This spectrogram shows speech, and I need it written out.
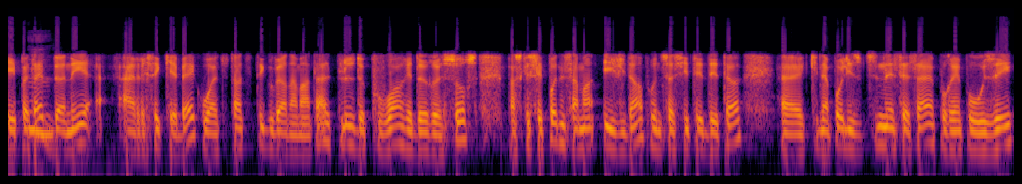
et peut-être mm. donner à Recyc Québec ou à toute entité gouvernementale plus de pouvoir et de ressources parce que c'est pas nécessairement évident pour une société d'État euh, qui n'a pas les outils nécessaires pour imposer,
